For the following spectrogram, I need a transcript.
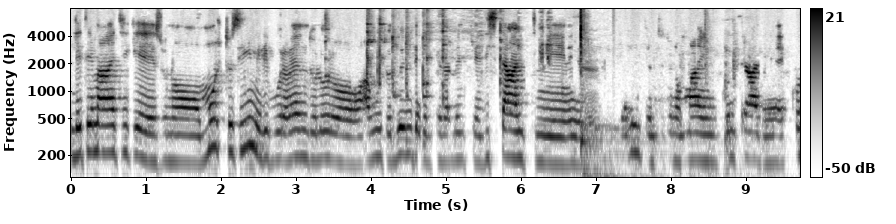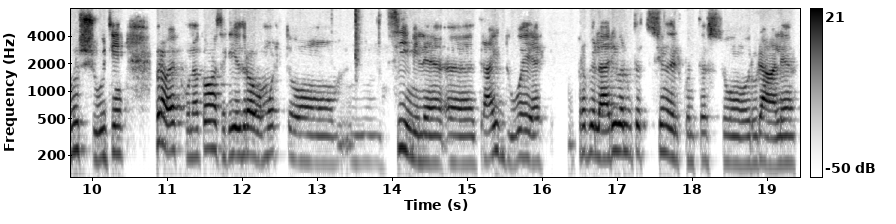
le tematiche sono molto simili pur avendo loro avuto due vite completamente distanti, ovviamente non si sono mai incontrati e conosciuti, però ecco una cosa che io trovo molto simile eh, tra i due è proprio la rivalutazione del contesto rurale.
